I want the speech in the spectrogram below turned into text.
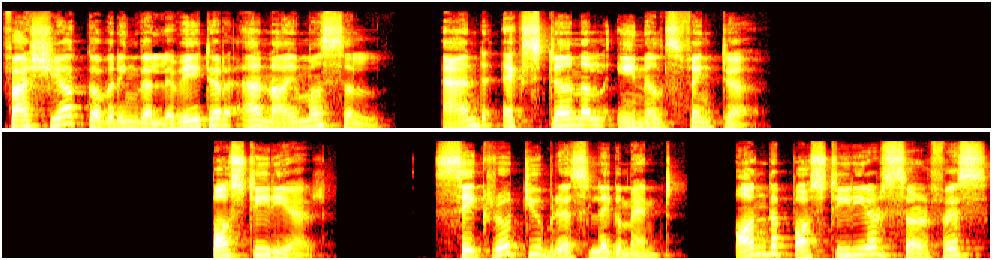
Fascia covering the levator ani muscle and external anal sphincter. Posterior. Sacrotuberous ligament on the posterior surface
